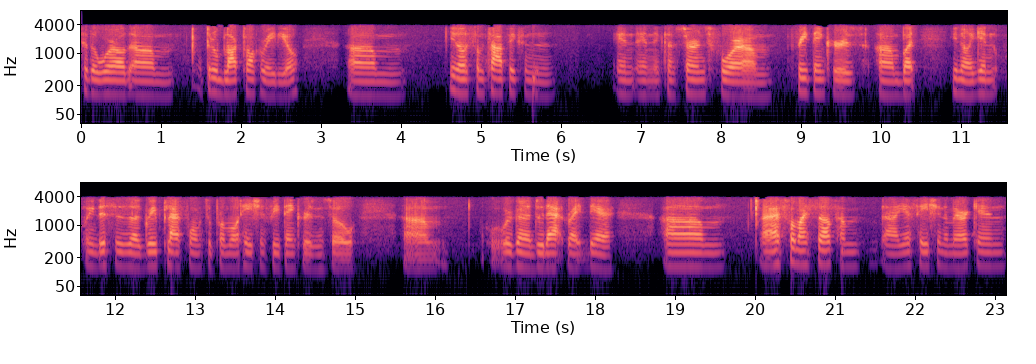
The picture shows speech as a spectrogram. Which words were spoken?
to the world um, through Blog Talk Radio. Um, you know, some topics and and, and concerns for um, free thinkers, um, but you know, again, I mean, this is a great platform to promote Haitian free thinkers, and so um, we're going to do that right there. Um, as for myself, I'm uh, yes Haitian American,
